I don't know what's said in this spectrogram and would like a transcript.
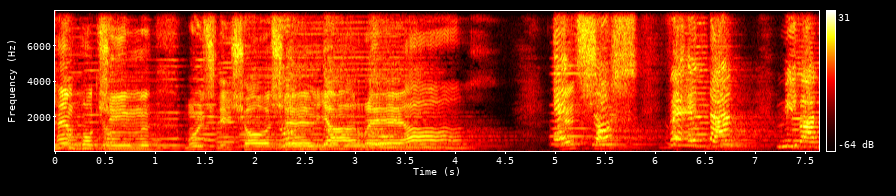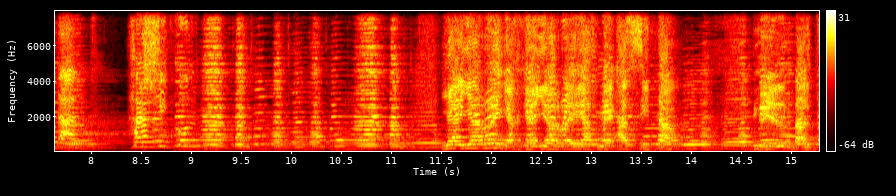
הם פוגשים מול שלישו של ירח את שוש ואת דן מוועדת השיכון. יא ירח, יא ירח, מה עשית? בלבלת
